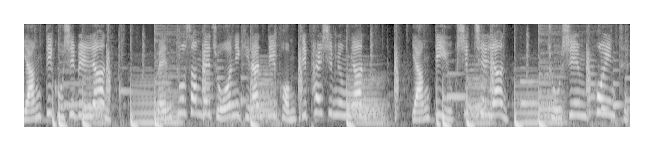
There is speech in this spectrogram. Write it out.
양띠 91년, 멘토 선배 조언이 기란띠 범띠 86년, 양띠 67년. 조심 포인트.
